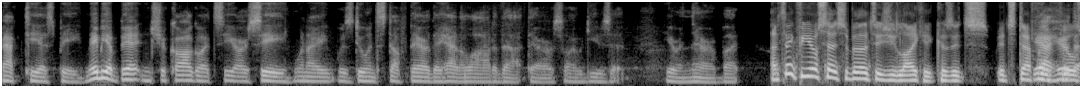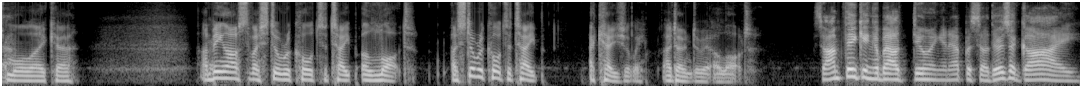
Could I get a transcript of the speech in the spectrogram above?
McDSP. Maybe a bit in Chicago at CRC when I was doing stuff there. They had a lot of that there, so I would use it here and there. But I think for your sensibilities, you like it because it's it's definitely hear feels that. more like a. I'm being asked if I still record to tape a lot. I still record to tape occasionally. I don't do it a lot. So I'm thinking about doing an episode. There's a guy,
